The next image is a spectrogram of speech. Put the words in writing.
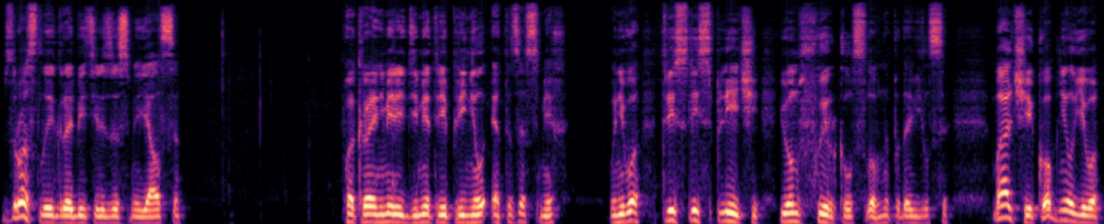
Взрослый грабитель засмеялся. По крайней мере, Диметрий принял это за смех. У него тряслись плечи, и он фыркал, словно подавился. Мальчик обнял его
